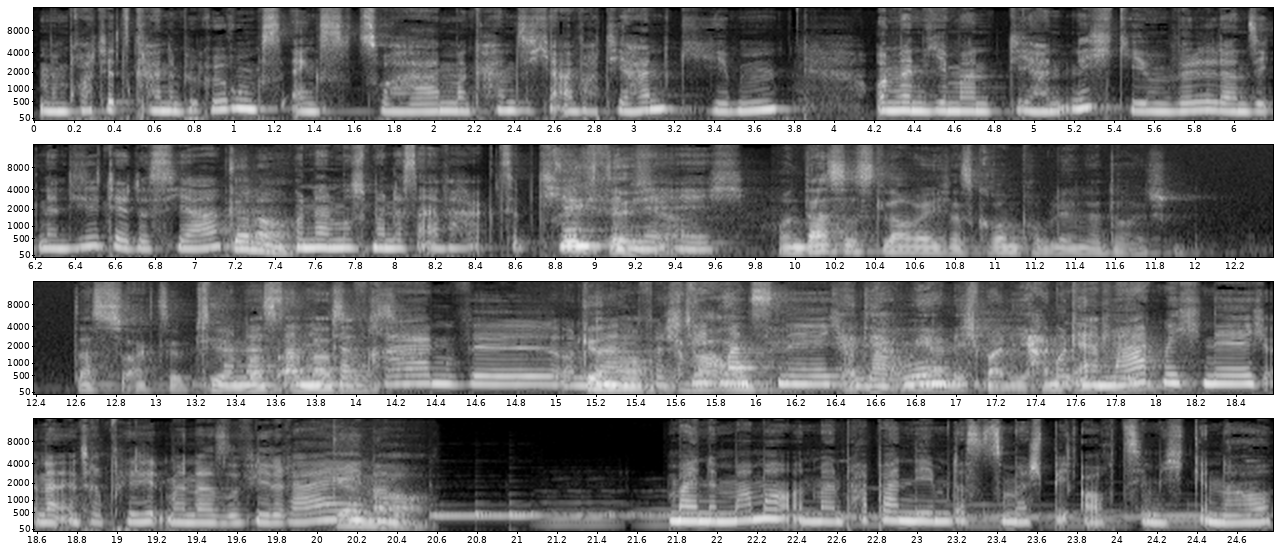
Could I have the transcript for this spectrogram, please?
man braucht jetzt keine Berührungsängste zu haben, man kann sich ja einfach die Hand geben. Und wenn jemand die Hand nicht geben will, dann signalisiert er das ja. Genau. Und dann muss man das einfach akzeptieren, Richtig, finde ja. ich. Und das ist, glaube ich, das Grundproblem der Deutschen. Das zu akzeptieren, man was das dann anders ist. hinterfragen will und Genau. dann Ja, versteht warum? man es nicht Ja, und warum. mir ja nicht mal die Hand und er gegeben. mag mich nicht und dann interpretiert man da so viel rein. Genau. Meine Mama und mein Papa nehmen das zum Beispiel auch ziemlich genau.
